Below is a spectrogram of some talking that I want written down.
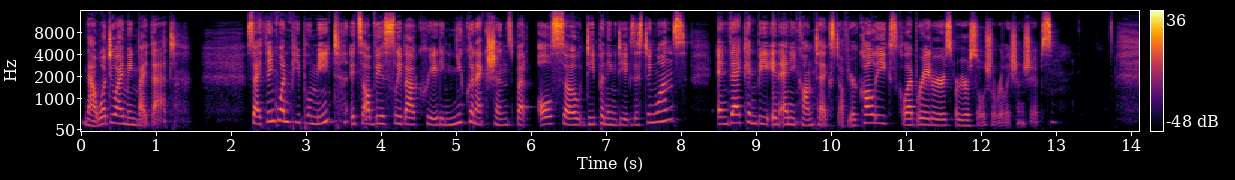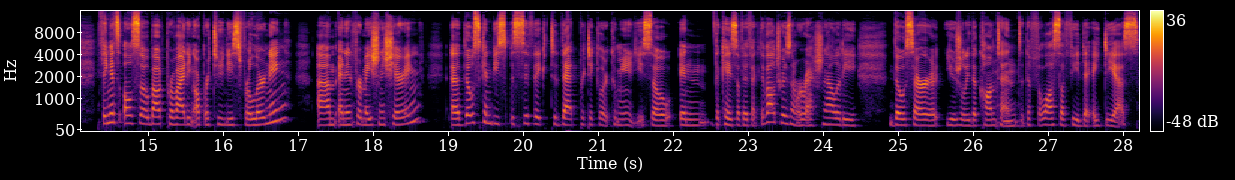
Now, what do I mean by that? So I think when people meet, it's obviously about creating new connections, but also deepening the existing ones. And that can be in any context of your colleagues, collaborators, or your social relationships. I think it's also about providing opportunities for learning um, and information sharing. Uh, those can be specific to that particular community. So, in the case of effective altruism or rationality, those are usually the content, the philosophy, the ideas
